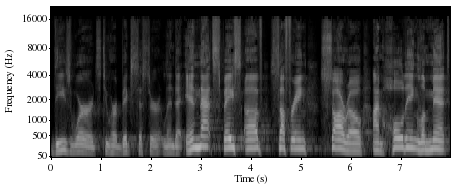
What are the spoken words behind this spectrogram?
these words to her big sister, Linda. In that space of suffering, sorrow, I'm holding lament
